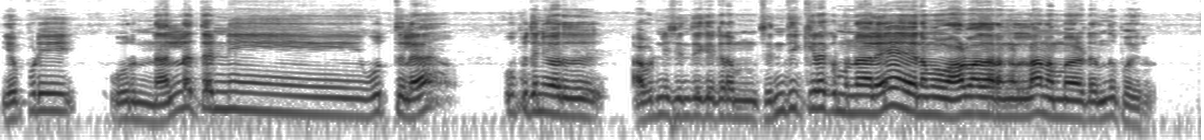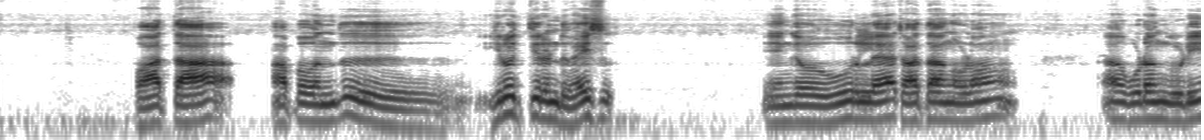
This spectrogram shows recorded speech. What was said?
எப்படி ஒரு நல்ல தண்ணி ஊற்றுல உப்பு தண்ணி வருது அப்படின்னு சிந்திக்கிற சிந்திக்கிறதுக்கு முன்னாலே நம்ம வாழ்வாதாரங்கள்லாம் நம்மகிட்ட இருந்து போயிடுது பார்த்தா அப்போ வந்து இருபத்தி ரெண்டு வயசு. எங்கள் ஊரில் சாத்தாங்குளம் உடங்குடி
